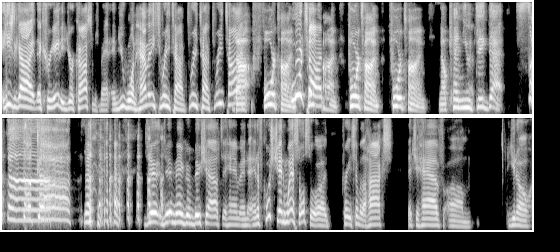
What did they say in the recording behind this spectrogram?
he's the guy that created your costumes, man. And you won how many? Three times, three times, three times, nah, four times, four times, four time, four time, four time. Now, can you dig that, sucker? Sucker. Jim, Jim Ingram, big shout out to him, and and of course Jen West also uh, created some of the hawks that you have. Um, you know,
